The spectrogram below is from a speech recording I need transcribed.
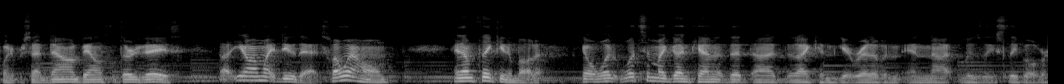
20% down, balance in 30 days." Uh, you know, I might do that. So I went home, and I'm thinking about it. You know, what what's in my gun cabinet that uh, that I can get rid of and, and not lose any sleep over?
